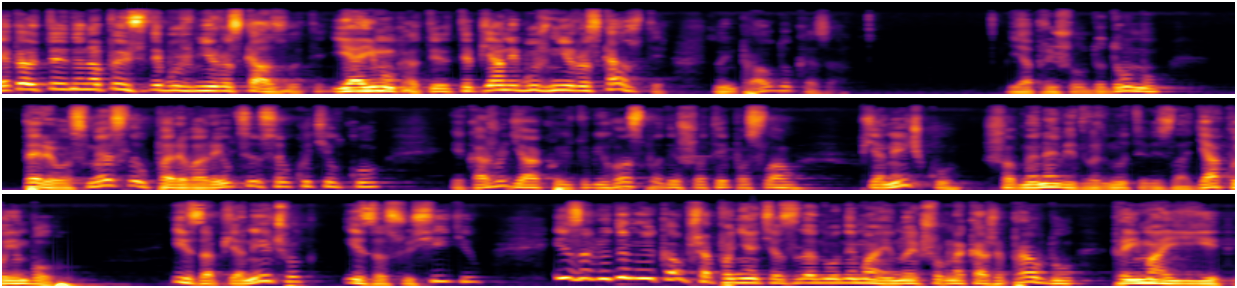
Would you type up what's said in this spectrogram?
Я кажу, ти не напився, ти будеш мені розказувати. Я йому кажу, ти, ти п'яний будеш мені розказувати. Ну він правду казав. Я прийшов додому, переосмислив, переварив це все в котілку і кажу: дякую тобі, Господи, що ти послав п'яничку, щоб мене відвернути від зла. Дякуємо Богу. І за п'яничок, і за сусідів, і за людину, яка взагалі поняття зеленого немає. Ну, якщо вона каже правду, приймай її.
